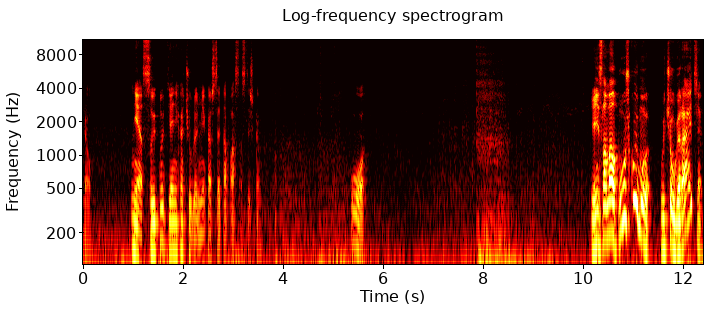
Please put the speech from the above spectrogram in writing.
Чел. Не, суетнуть я не хочу, блядь, мне кажется, это опасно слишком. О. Я не сломал пушку ему? Вы что, угораете?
